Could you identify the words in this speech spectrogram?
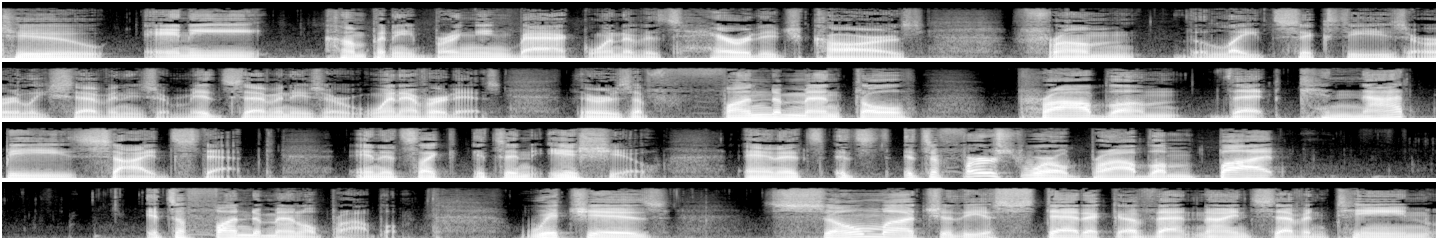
to any company bringing back one of its heritage cars from the late 60s, early 70s, or mid 70s, or whenever it is. There is a fundamental problem that cannot be sidestepped. And it's like it's an issue. And it's it's it's a first world problem, but it's a fundamental problem, which is so much of the aesthetic of that 917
